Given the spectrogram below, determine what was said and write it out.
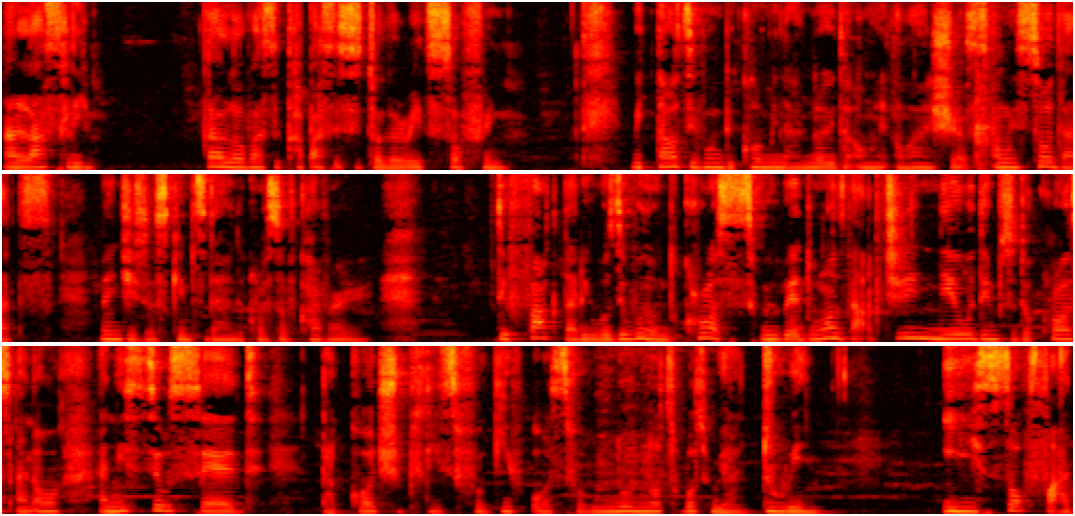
And lastly, that love has the capacity to tolerate suffering. without even becoming annoyed or anxious. And we saw that when Jesus came to die on the cross of Calvary. The fact that he was even on the cross, we were the ones that actually nailed him to the cross and all, and he still said that God should please forgive us, for we know not what we are doing. He suffered,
